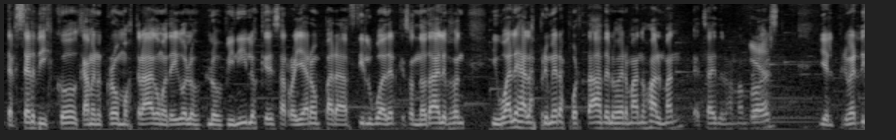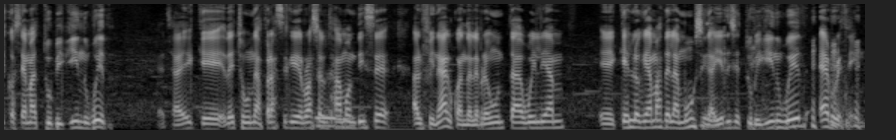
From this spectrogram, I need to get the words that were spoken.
Tercer disco, Cameron Crowe mostraba, como te digo, los, los vinilos que desarrollaron para Stillwater, que son notables, son iguales a las primeras portadas de los hermanos Allman, ¿cachai? De los Allman Ya. Brothers. Y el primer disco se llama To Begin With, ¿cachai? Que de hecho es una frase que Russell Mm. Hammond dice al final, cuando le pregunta a William. eh, ¿Qué es lo que amas de la música? Y él dice, to begin with everything.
